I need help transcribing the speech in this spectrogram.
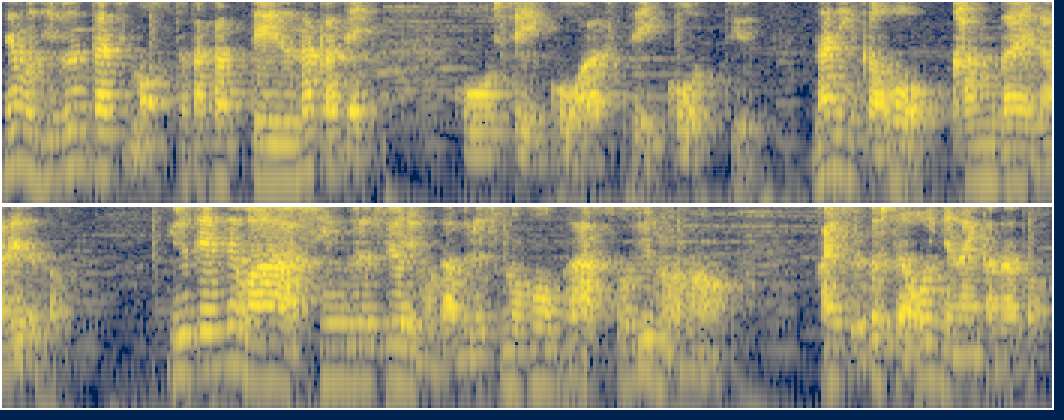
でも自分たちも戦っている中で、こうしていこう、ああしていこうっていう何かを考えられるという点では、シングルスよりもダブルスの方が、そういうのはまあ、回数としては多いんじゃないかなと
